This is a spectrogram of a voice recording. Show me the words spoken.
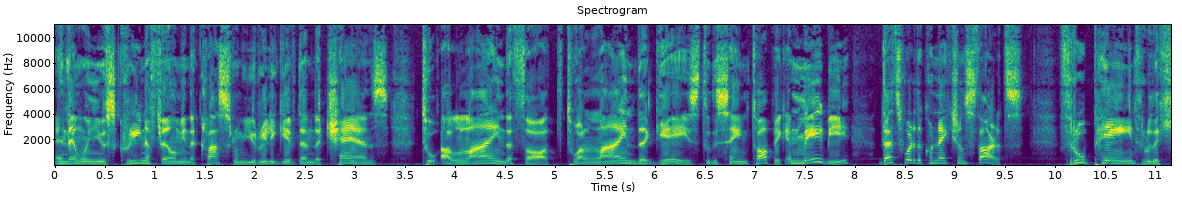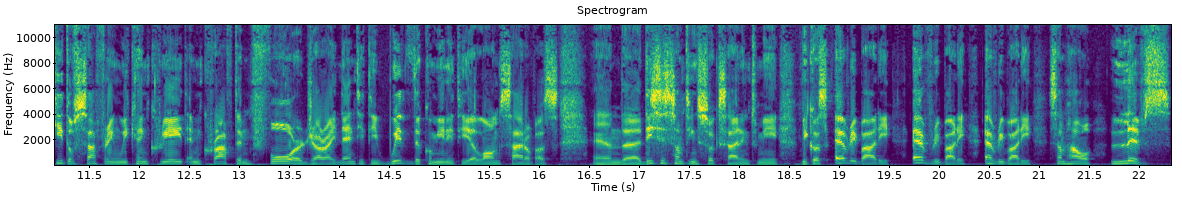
And then when you screen a film in the classroom, you really give them the chance to align the thought, to align the gaze to the same topic, and maybe that's where the connection starts. Through pain, through the heat of suffering, we can create and craft and forge our identity with the community alongside of us. And uh, this is something so exciting to me because everybody, everybody, everybody somehow lives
